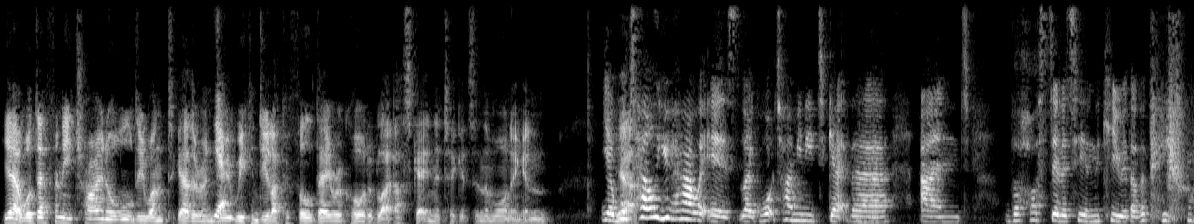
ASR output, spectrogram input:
Yeah, we'll definitely try and all do one together and Yeah. do we can do like a full day record of like us getting the tickets in the morning and Yeah, we'll Yeah. tell you how it is, like what time you need to get there, mm-hmm. and the hostility in the queue with other people.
